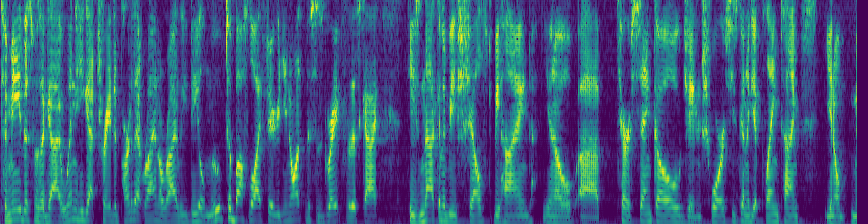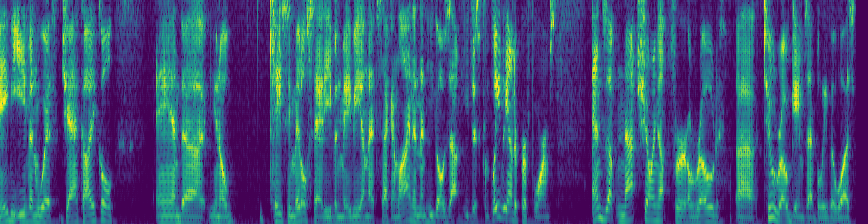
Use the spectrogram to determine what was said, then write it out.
To me, this was a guy when he got traded, part of that Ryan O'Reilly deal, moved to Buffalo. I figured, you know what, this is great for this guy. He's not going to be shelved behind, you know, uh, Tarasenko, Jaden Schwartz. He's going to get playing time, you know, maybe even with Jack Eichel and, uh, you know, Casey Mittelstadt, even maybe on that second line. And then he goes out and he just completely underperforms ends up not showing up for a road, uh, two road games, I believe it was.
